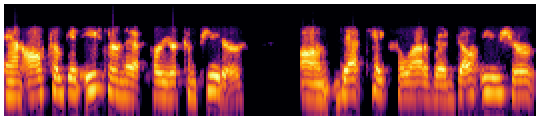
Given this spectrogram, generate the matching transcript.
and also get Ethernet for your computer. Um, that takes a lot of it. Don't use your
